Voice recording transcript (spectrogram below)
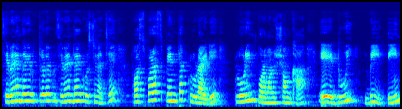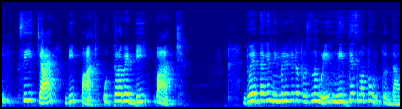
সেভেনের দাগের উত্তর হবে সেভেনের দাগের কোশ্চেন আছে। ফসফরাস পেন্টাক্লোরাইডে ক্লোরিন পরমাণুর সংখ্যা এ দুই বি তিন সি চার ডি পাঁচ। উত্তর হবে ডি পাঁচ। দুয়ের দাগের নিম্নলিখিত প্রশ্নগুলি নির্দেশ মতো উত্তর দাও।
